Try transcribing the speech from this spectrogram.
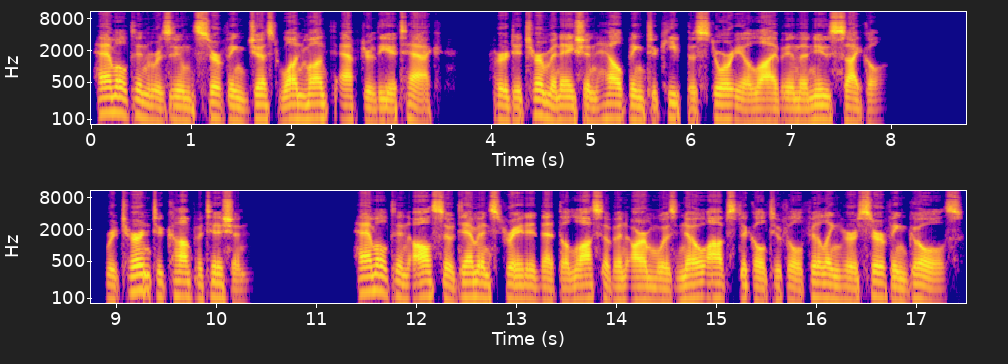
Hamilton resumed surfing just one month after the attack, her determination helping to keep the story alive in the news cycle. Return to competition. Hamilton also demonstrated that the loss of an arm was no obstacle to fulfilling her surfing goals.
